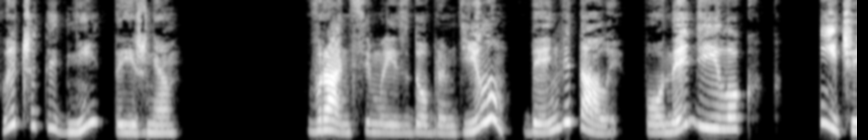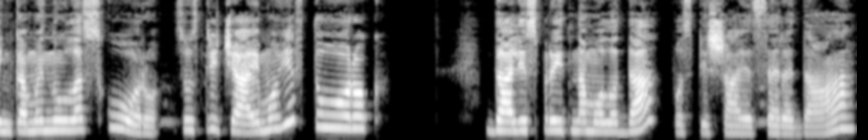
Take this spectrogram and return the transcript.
вичити дні тижня. Вранці ми із добрим ділом день вітали понеділок. Ніченька минула скоро, зустрічаємо вівторок. Далі спритна молода поспішає середа.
